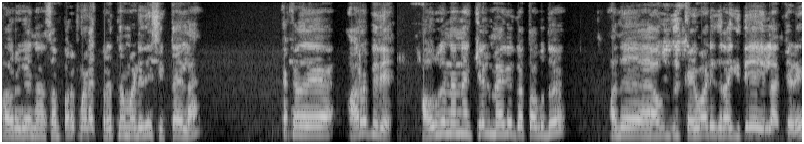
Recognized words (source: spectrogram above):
ಅವ್ರಿಗೆ ನಾನು ಸಂಪರ್ಕ ಮಾಡೋಕ್ಕೆ ಪ್ರಯತ್ನ ಮಾಡಿದೆ, ಸಿಗ್ತಾ ಇಲ್ಲ. ಯಾಕಂದರೆ ಆರೋಪ ಇದೆ. ಅವ್ರಿಗೂ ನನ್ನ ಮ್ಯಾಗೆ ಗೊತ್ತಾಗೋದು. ಅದು ಅವ್ರಿಗೆ ಕೈವಾಡಿದ್ರಾಗಿದೆ ಇಲ್ಲ ಅಂತೇಳಿ.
